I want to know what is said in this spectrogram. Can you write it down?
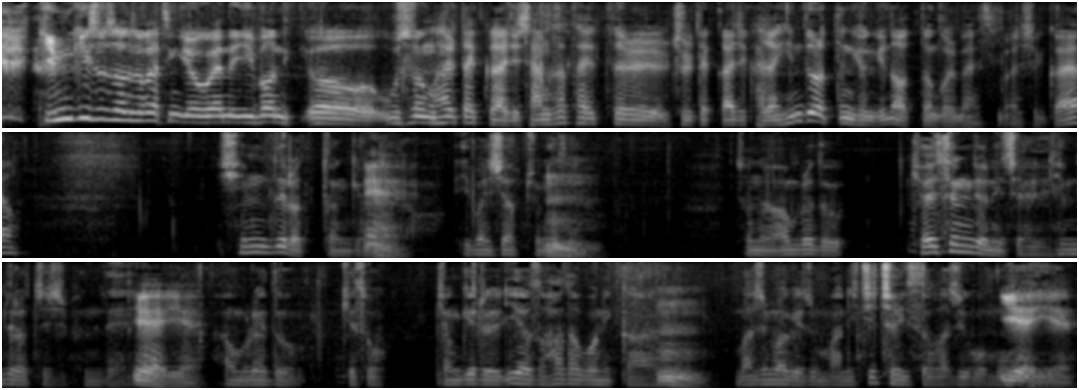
김기수 선수 같은 경우에는 이번 어, 우승할 때까지 장사 타이틀 줄 때까지 가장 힘들었던 경기는 어떤 걸 말씀하실까요? 힘들었던 경우요. 네. 이번 시합 중에서 음. 저는 아무래도 결승전이 제일 힘들었지 싶은데 예, 예. 아무래도 계속 경기를 이어서 하다 보니까 음. 마지막에 좀 많이 지쳐 있어가지고 뭐 예, 예.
